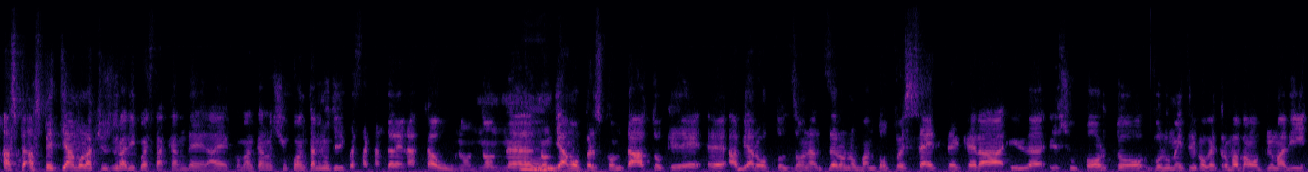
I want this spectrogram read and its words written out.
Aspe aspettiamo la chiusura di questa candela, ecco, mancano 50 minuti di questa candela in H1, non, mm. non diamo per scontato che eh, abbia rotto zona 0,98,7 che era il, il, supporto volumetrico che trovavamo prima di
